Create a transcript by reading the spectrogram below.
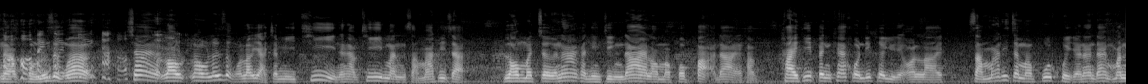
นะครับอ๋อผมรู้สึกว่าเป็นคนขี้เหงาใช่เราเรารู้สึกว่าเราอยากจะมีที่นะครับที่มันสามารถที่จะ เรามาเจอหน้ากันจริง ๆ ได้ เรามาพบปะได้ครับ ใครที่เป็นแค่คนที่เคยอยู่ในออนไลน์ สามารถที่จะมาพูดคุยกันนั้นได้ มัน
